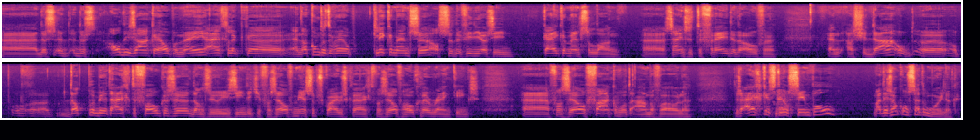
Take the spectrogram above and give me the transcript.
Uh, dus, dus al die zaken helpen mee eigenlijk. en dan komt het er weer op. Klikken mensen als ze de video zien? Kijken mensen lang? zijn ze tevreden erover? En als je daar op, uh, op uh, dat probeert eigenlijk te focussen, dan zul je zien dat je vanzelf meer subscribers krijgt, vanzelf hogere rankings, uh, vanzelf vaker wordt aanbevolen. Dus eigenlijk is het heel simpel, maar het is ook ontzettend moeilijk.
